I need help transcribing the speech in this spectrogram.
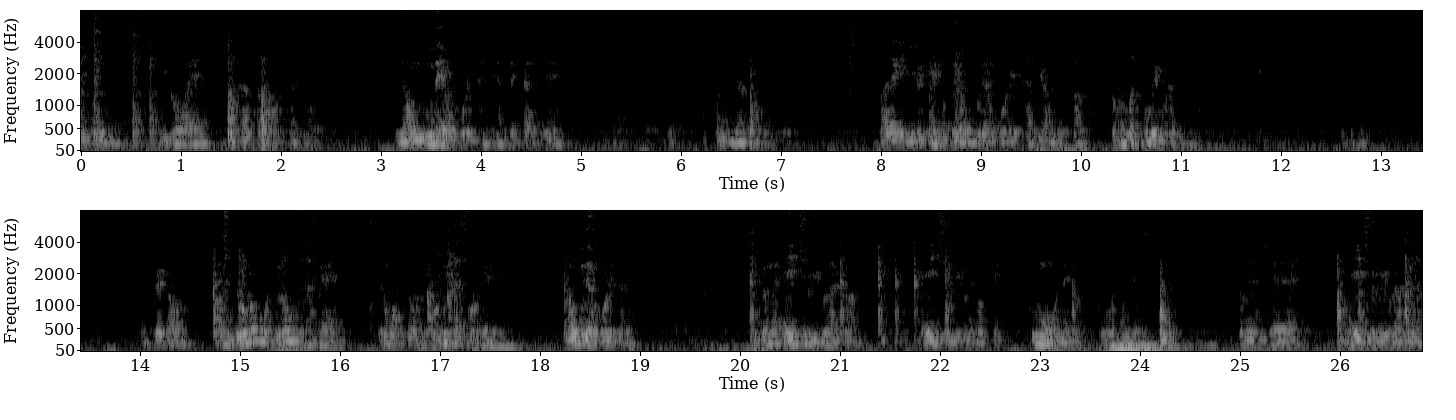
미분을 해. 이거의 극한값과 같다는 거. 0분의 0꼴을 탈피할 때까지 이제 하면 된다는 거지. 만약에 이렇게 해서도 0분의 0꼴이 탈피가 안 됐어? 그럼 한 번 더 미분하면 된다. 이렇게 돼. 어, 그래서 이런 거 이런 것도 다 돼. 이런 것도 미분 따지면 어떻게 되냐? 0분의 0꼴이잖아. 지금 H를 미분할 거야. H를 미분해 볼게. 부모네. 부모 3대지. 그러면 제 H를 미분하면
